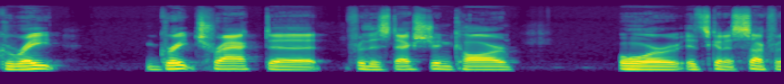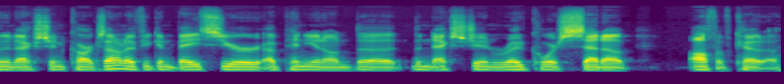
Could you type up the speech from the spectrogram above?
great great track to, for this next gen car or it's going to suck for the next gen car. Because I don't know if you can base your opinion on the the next gen road course setup off of COTA.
